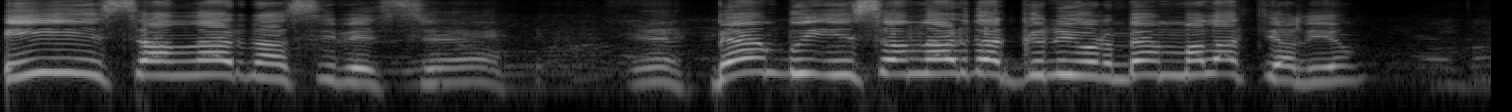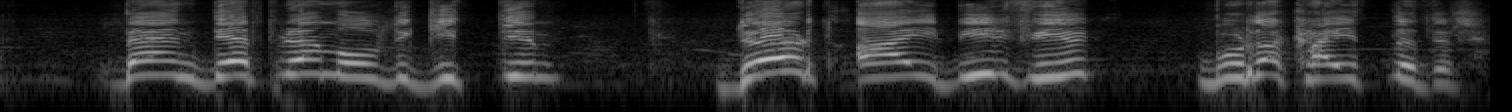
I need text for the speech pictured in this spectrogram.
iyi insanlar nasip etsin. Ben bu insanları da kınıyorum. Ben Malatyalıyım. Ben deprem oldu gittim. Dört ay bir fil burada kayıtlıdır.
